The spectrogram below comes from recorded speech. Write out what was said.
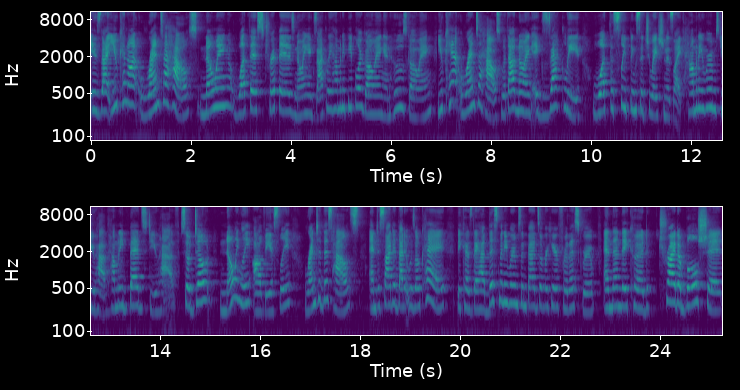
is that you cannot rent a house knowing what this trip is, knowing exactly how many people are going and who's going. You can't rent a house without knowing exactly what the sleeping situation is like. How many rooms do you have? How many beds do you have? So Dote knowingly, obviously, rented this house and decided that it was okay because they had this many rooms and beds over here for this group, and then they could try to bullshit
